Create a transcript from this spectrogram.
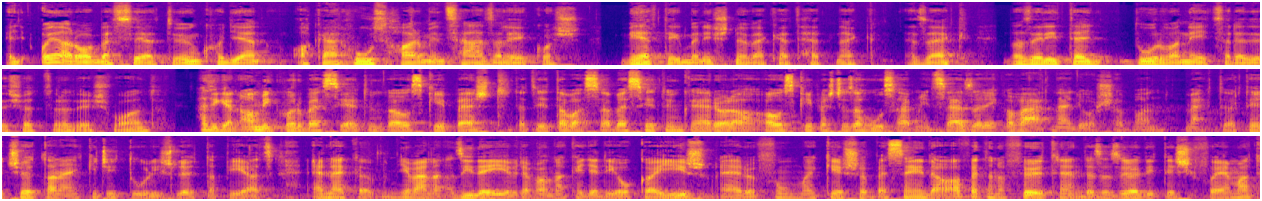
egy olyanról beszéltünk, hogy ilyen akár 20-30 százalékos mértékben is növekedhetnek ezek, de azért itt egy durva négyszerezés, ötszörözés volt. Hát igen, amikor beszéltünk ahhoz képest, tehát egy tavasszal beszéltünk erről, ahhoz képest ez a 20-30 százalék a vártnál gyorsabban megtörtént, sőt, talán egy kicsit túl is lőtt a piac. Ennek nyilván az idei évre vannak egyedi okai is, erről fogunk majd később beszélni, de alapvetően a fő trend ez a zöldítési folyamat.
